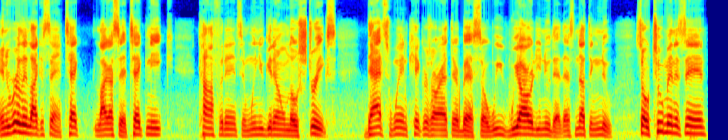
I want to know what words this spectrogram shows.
And really, like I said, tech, like I said, technique, confidence, and when you get on those streaks, that's when kickers are at their best. So we we already knew that. That's nothing new. So two minutes in,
